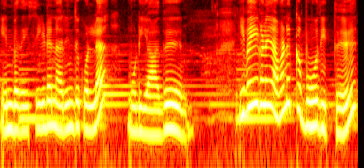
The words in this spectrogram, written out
என்பதை சீடன் அறிந்து கொள்ள முடியாது. இவைகளை அவனுக்கு போதித்து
